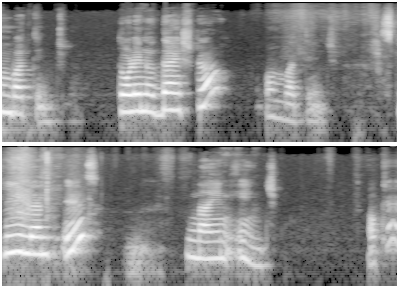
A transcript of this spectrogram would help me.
ಒಂಬತ್ತು ಇಂಚು. ತೋಳಿನ ಉದ್ದ ಎಷ್ಟು? ಒಂಬತ್ತು ಇಂಚು. Sleeve length is nine inch okay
